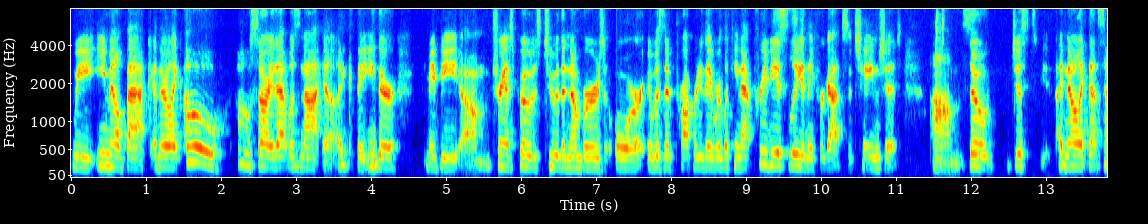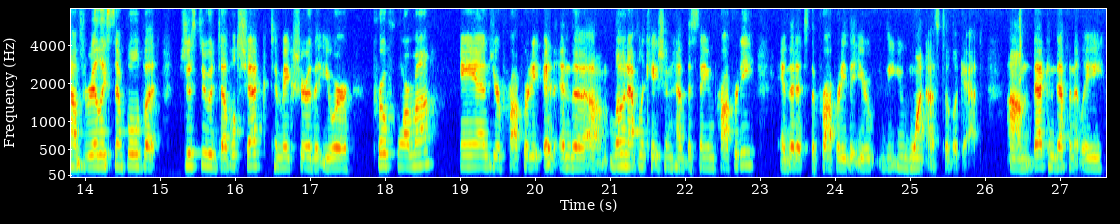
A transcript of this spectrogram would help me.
We email back and they're like, oh, oh, sorry, that was not uh, like they either maybe um, transposed two of the numbers or it was a property they were looking at previously and they forgot to change it. Um, so just, I know like that sounds really simple, but just do a double check to make sure that your pro forma and your property and, and the um, loan application have the same property and that it's the property that you that you want us to look at. Um, that can definitely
